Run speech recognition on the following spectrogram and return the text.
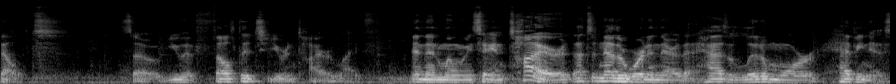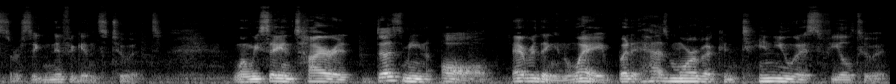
felt. So you have felt it your entire life. And then when we say entire, that's another word in there that has a little more heaviness or significance to it. When we say entire, it does mean all, everything in a way, but it has more of a continuous feel to it.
